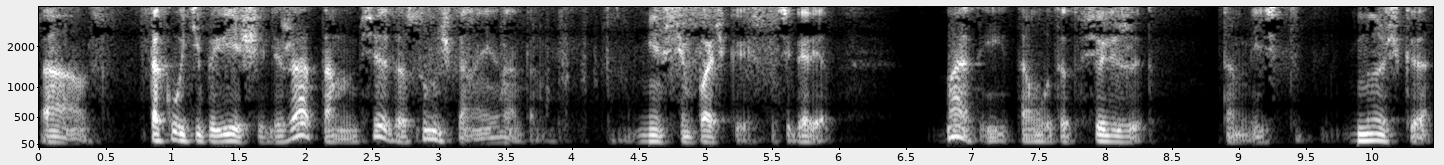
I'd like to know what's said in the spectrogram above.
а, такого типа вещи лежат. Там все это сумочка, она, не знаю, там меньше, чем пачка сигарет. Снимает, и там вот это все лежит. Там есть немножечко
